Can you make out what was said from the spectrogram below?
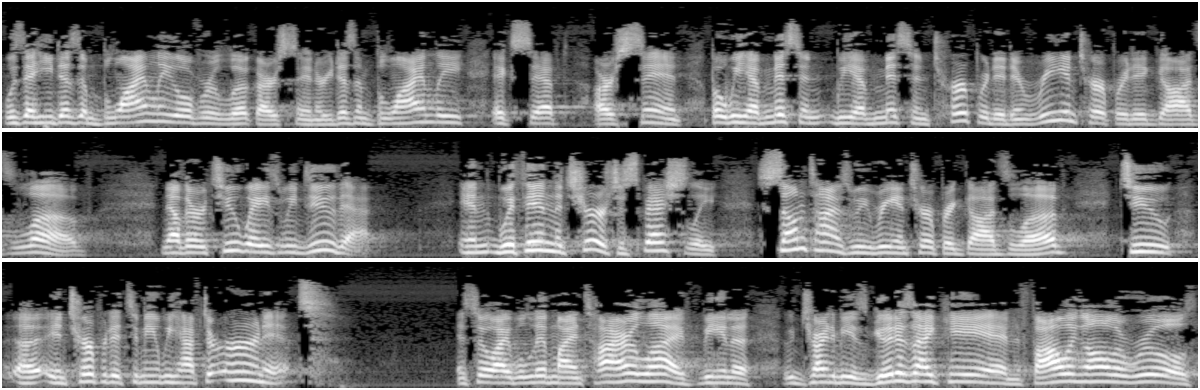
was that He doesn't blindly overlook our sin or He doesn't blindly accept our sin, but we have, misin- we have misinterpreted and reinterpreted God's love. Now, there are two ways we do that. And within the church, especially, sometimes we reinterpret God's love to uh, interpret it to mean we have to earn it. And so I will live my entire life being a, trying to be as good as I can, following all the rules,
